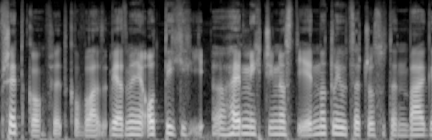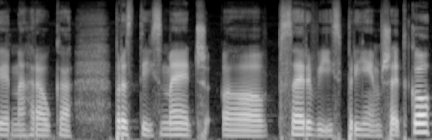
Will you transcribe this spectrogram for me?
všetko, všetko viac menej od tých herných činností jednotlivca, čo sú ten bager, nahrávka, prsty, smeč, uh, servis, príjem, všetko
